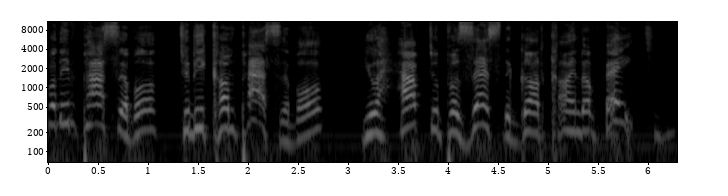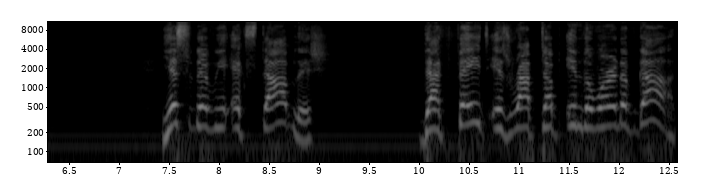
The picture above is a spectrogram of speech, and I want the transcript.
for the impossible to become possible, you have to possess the God kind of faith. Mm-hmm. Yesterday we established that faith is wrapped up in the Word of God.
